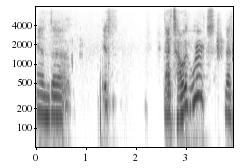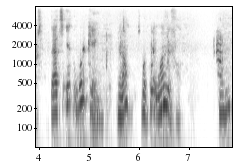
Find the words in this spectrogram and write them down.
and uh, it's that's how it works. That's that's it working. You know, it's quite wonderful. Mhm.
